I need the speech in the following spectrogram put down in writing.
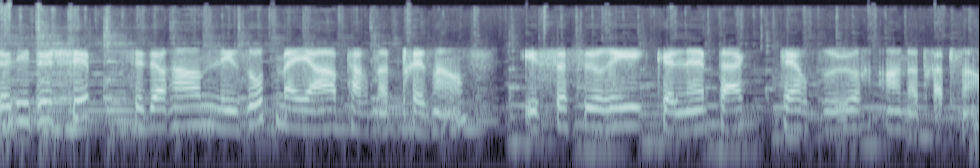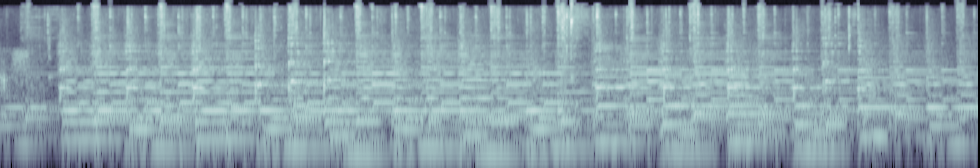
Le leadership, c'est de rendre les autres meilleurs par notre présence et s'assurer que l'impact perdure en notre absence.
